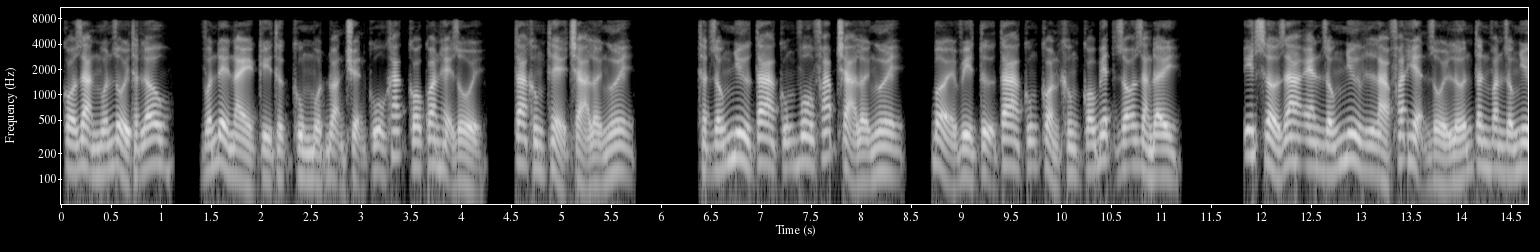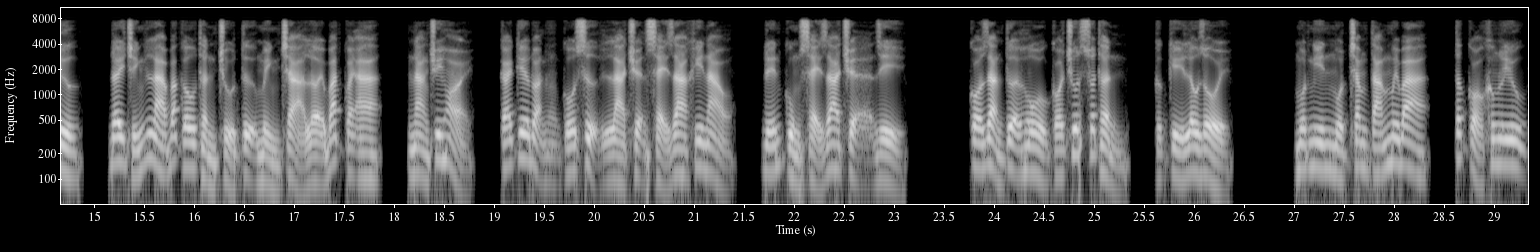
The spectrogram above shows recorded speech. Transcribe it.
Có dàn muốn rồi thật lâu, vấn đề này kỳ thực cùng một đoạn chuyện cũ khác có quan hệ rồi, ta không thể trả lời ngươi. Thật giống như ta cũng vô pháp trả lời ngươi, bởi vì tự ta cũng còn không có biết rõ ràng đây. Ít sở ra en giống như là phát hiện rồi lớn tân văn giống như, đây chính là Bắc Âu thần chủ tự mình trả lời bắt quay A, nàng truy hỏi, cái kia đoạn cố sự là chuyện xảy ra khi nào, đến cùng xảy ra chuyện gì. Có giản tựa hồ có chút xuất thần, cực kỳ lâu rồi. 1183, tất cỏ không lưu.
